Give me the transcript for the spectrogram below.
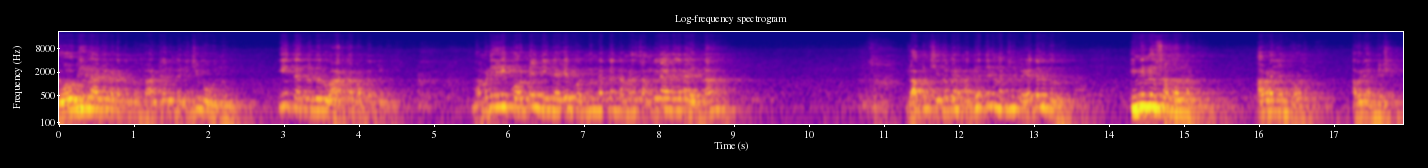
രോഗികളായിട്ട് കിടക്കുന്നു ആൾക്കാർ മരിച്ചു പോകുന്നു. ഈ തരത്തിലൊരു വാർത്ത പത്രത്തിൽ നമ്മുടെ ഈ കോട്ടയം ജില്ലയിലെ പൊൻകുന്നത്തെ നമ്മുടെ സംഘകാലകനായിരുന്ന ഡോക്ടർ ചിദംബരം അദ്ദേഹത്തിന്റെ മനസ്സിൽ വേദന തോന്നി. ഇങ്ങനൊരു സംഭവം നടക്കും അവിടെ ഞാൻ പോകണം അവരെ അന്വേഷിക്കും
